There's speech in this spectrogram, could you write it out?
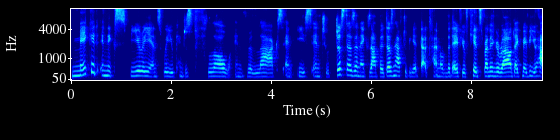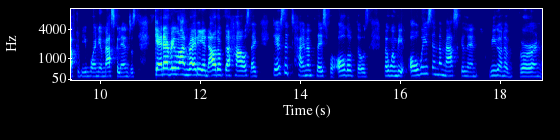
make it an experience where you can just flow and relax and ease into just as an example it doesn't have to be at that time of the day if you have kids running around like maybe you have to be more in your masculine just get everyone ready and out of the house. Like there's a time and place for all of those. But when we always in the masculine we're going to burn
